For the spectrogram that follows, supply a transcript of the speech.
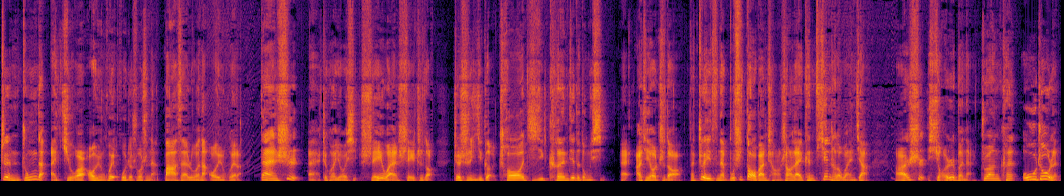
正宗的哎九二奥运会，或者说是呢巴塞罗那奥运会了。但是哎，这款游戏谁玩谁知道，这是一个超级坑爹的东西。哎，而且要知道啊，那这一次呢，不是盗版厂商来坑天朝的玩家，而是小日本呢专坑欧洲人。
